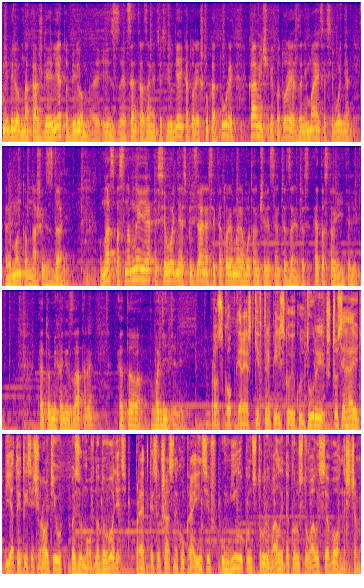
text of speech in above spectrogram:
Мы берем на каждое лето, берем э, из центра занятости людей, которые штукатуры, каменщики, которые занимаются сегодня ремонтом наших зданий. У нас основные сегодня специальности, которые мы работаем через центр занятости, это строители, это механизаторы, это водители. Розкопки рештків трипільської культури, що сягають п'яти тисяч років, безумовно доводять. Предки сучасних українців уміло конструювали та користувалися вогнищами.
